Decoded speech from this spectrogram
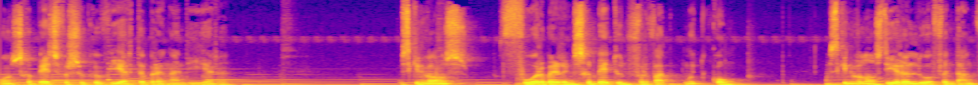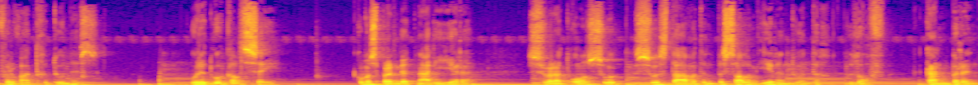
ons gebedsversoeke weer te bring aan die Here. Miskien wil ons voorbereidingsgebed doen vir wat moet kom. Miskien wil ons die Here loof en dank vir wat gedoen is. Hoe dit ook al sê. Kom ons bring dit na die Here sodat ons ook soos Dawid in Psalm 21 lof kan bring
